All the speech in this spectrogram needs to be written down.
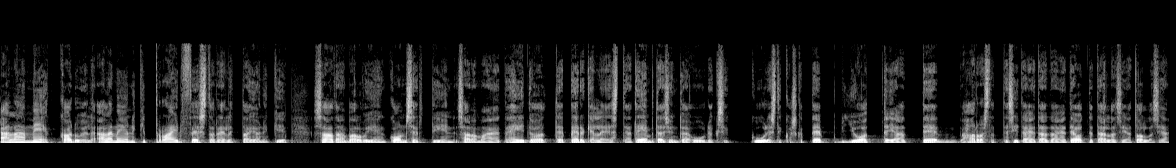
Älä mene kaduille, älä mene jonnekin Pride-festareille tai jonnekin saatanpalvojien konserttiin sanomaan, että hei te olette perkeleistä ja teidän pitää syntyä uudeksi, uudesti, koska te juotte ja te harrastatte sitä ja tätä ja te olette tällaisia ja tollaisia.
